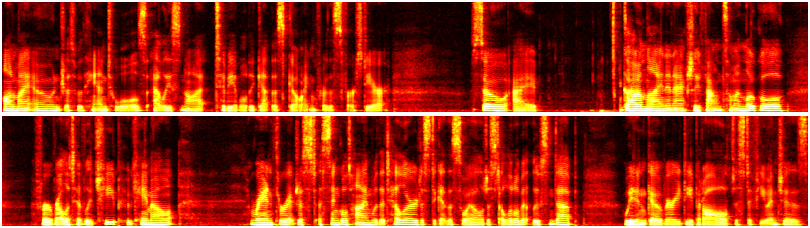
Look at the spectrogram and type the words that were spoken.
on my own just with hand tools, at least not to be able to get this going for this first year. So I got online and I actually found someone local for relatively cheap who came out, ran through it just a single time with a tiller just to get the soil just a little bit loosened up. We didn't go very deep at all, just a few inches,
